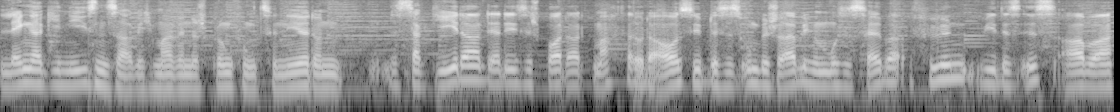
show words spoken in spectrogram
länger genießen, sage ich mal, wenn der Sprung funktioniert. Und das sagt jeder, der diese Sportart gemacht hat oder ausübt. Das ist unbeschreiblich. Man muss es selber fühlen, wie das ist. Aber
